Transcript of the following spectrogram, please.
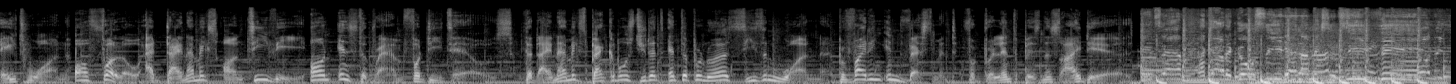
081 or follow at Dynamix on TV on Instagram for details. The Dynamix Bankable Student Entrepreneur Season 1, providing investment for brilliant business ideas. It's a TV.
